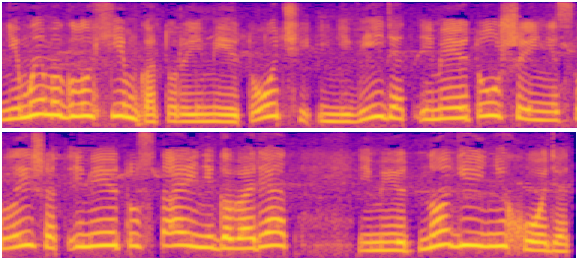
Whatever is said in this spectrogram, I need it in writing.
немым и глухим, которые имеют очи и не видят, имеют уши и не слышат, имеют уста и не говорят, имеют ноги и не ходят.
